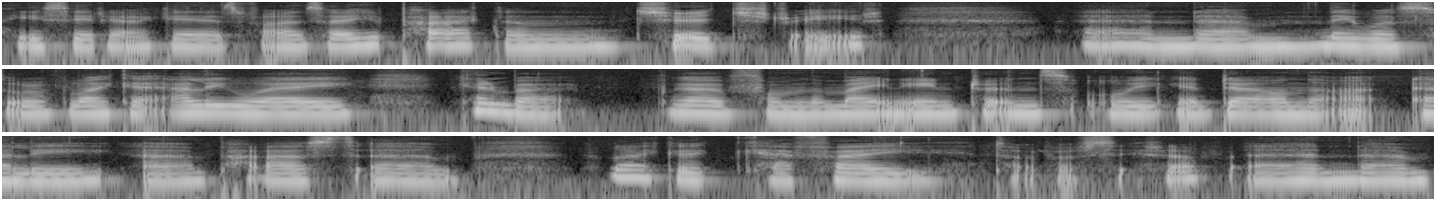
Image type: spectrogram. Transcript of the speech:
he said, okay, that's fine. So he parked on Church Street, and um, there was sort of like an alleyway. You can bo- go from the main entrance, or you can go down the alley um, past um, like a cafe type of setup, and um,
